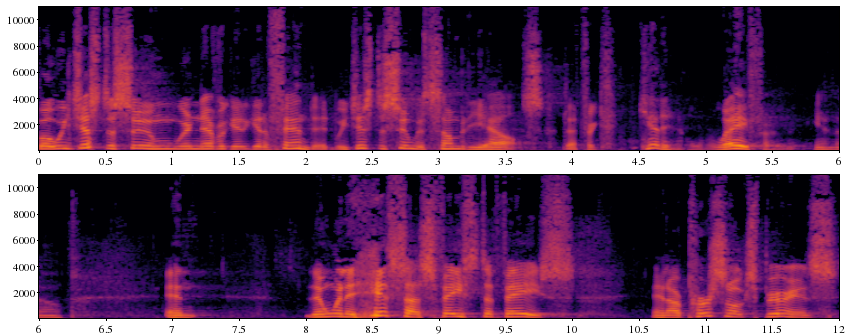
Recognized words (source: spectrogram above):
But we just assume we're never going to get offended. We just assume it's somebody else that for, get it away from it, you know? And then when it hits us face to face in our personal experience,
